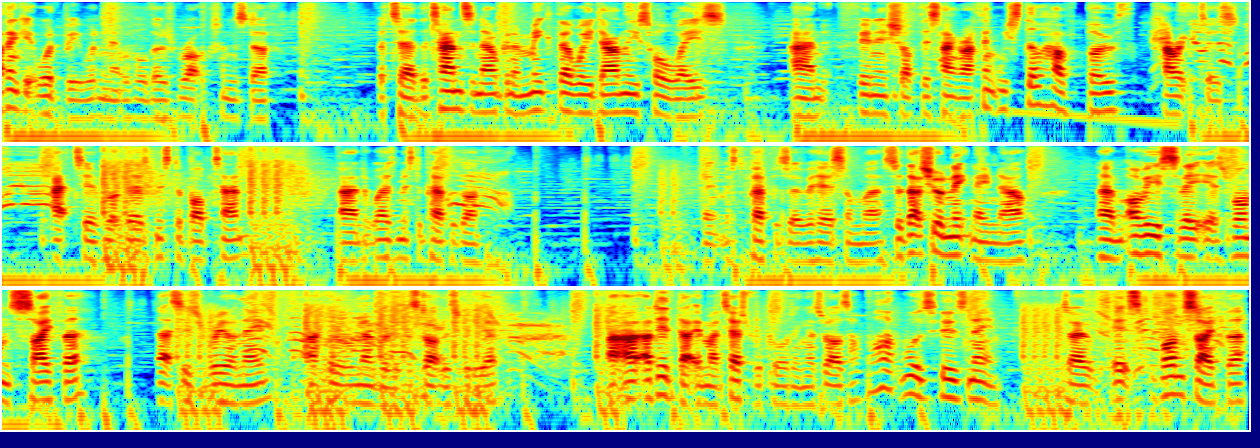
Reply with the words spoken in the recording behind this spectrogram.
I think it would be, wouldn't it, with all those rocks and stuff. But uh, the Tans are now going to make their way down these hallways and finish off this hangar. I think we still have both characters active. Look, there's Mr. Bob Tan. And where's Mr. Pepper gone? I think Mr. Pepper's over here somewhere. So that's your nickname now. Um, obviously, it's Von Cypher. That's his real name. I couldn't remember it at the start of this video. I, I, did that in my test recording as well. I was like, what was his name? So it's Von Cypher.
